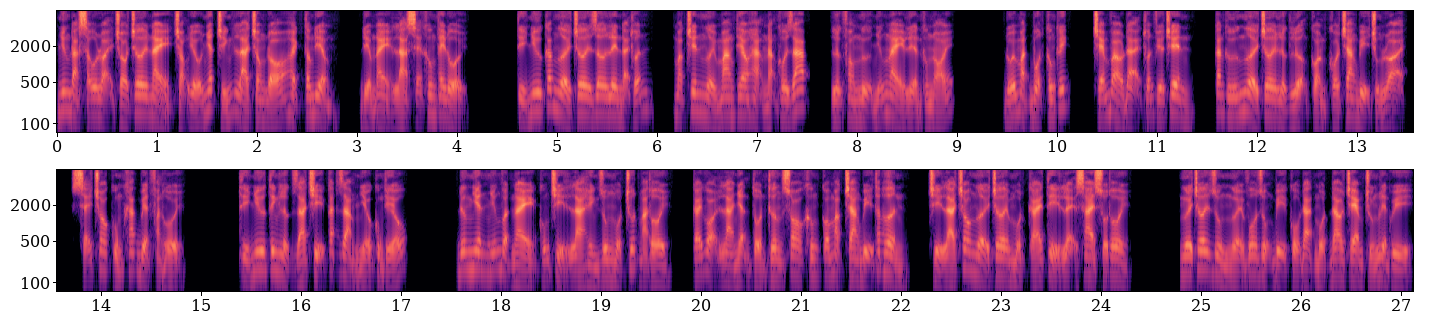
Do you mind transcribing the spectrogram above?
Nhưng đặc xã hội loại trò chơi này trọng yếu nhất chính là trong đó hạch tâm điểm điểm này là sẽ không thay đổi. Tỷ như các người chơi dơ lên đại thuẫn, mặc trên người mang theo hạng nặng khôi giáp, lực phòng ngự những này liền không nói. Đối mặt bột công kích, chém vào đại thuẫn phía trên, căn cứ người chơi lực lượng còn có trang bị chủng loại, sẽ cho cùng khác biệt phản hồi. Thì như tinh lực giá trị cắt giảm nhiều cùng thiếu. Đương nhiên những vật này cũng chỉ là hình dung một chút mà thôi cái gọi là nhận tổn thương so không có mặc trang bị thấp hơn, chỉ là cho người chơi một cái tỷ lệ sai số thôi. Người chơi dùng người vô dụng bị cổ đạt một đao chém chúng liền quỳ,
